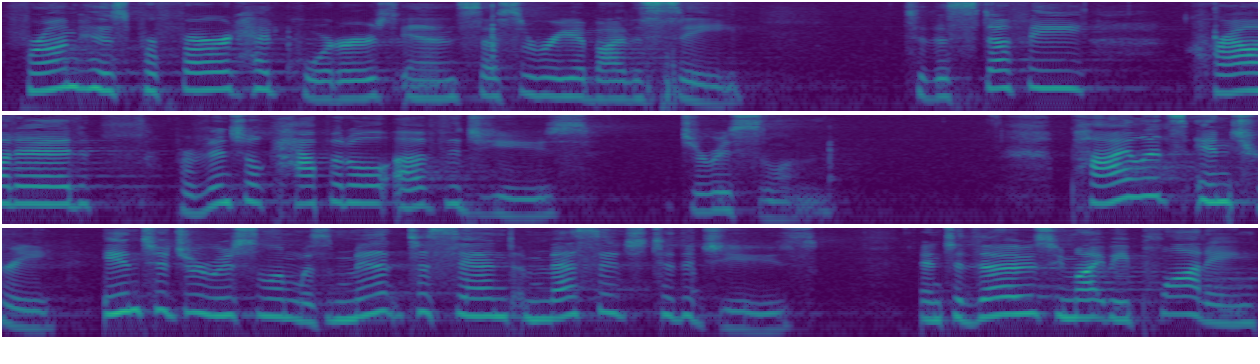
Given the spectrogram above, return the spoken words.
from his preferred headquarters in Caesarea by the Sea to the stuffy, crowded provincial capital of the Jews, Jerusalem. Pilate's entry into Jerusalem was meant to send a message to the Jews and to those who might be plotting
